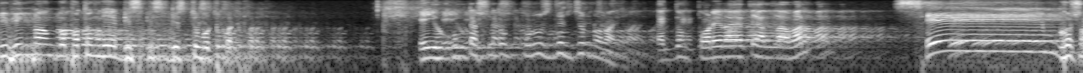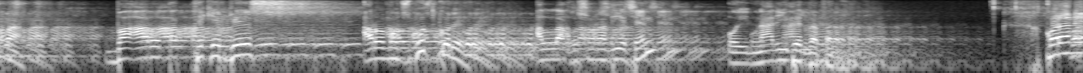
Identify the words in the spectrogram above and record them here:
বিভিন্ন অঙ্গ প্রত্যঙ্গে ডিস্ট্রিবিউট করে। এই হুকুমটা শুধু পুরুষদের জন্য নয়, একদম পরের আয়াতে আল্লাহ আবার সেম ঘোষণা, বা আরও তার থেকে বেশ আরও মজবুত করে আল্লাহ ঘোষণা দিয়েছেন ওই নারীদের ব্যাপারে। কোরআনে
